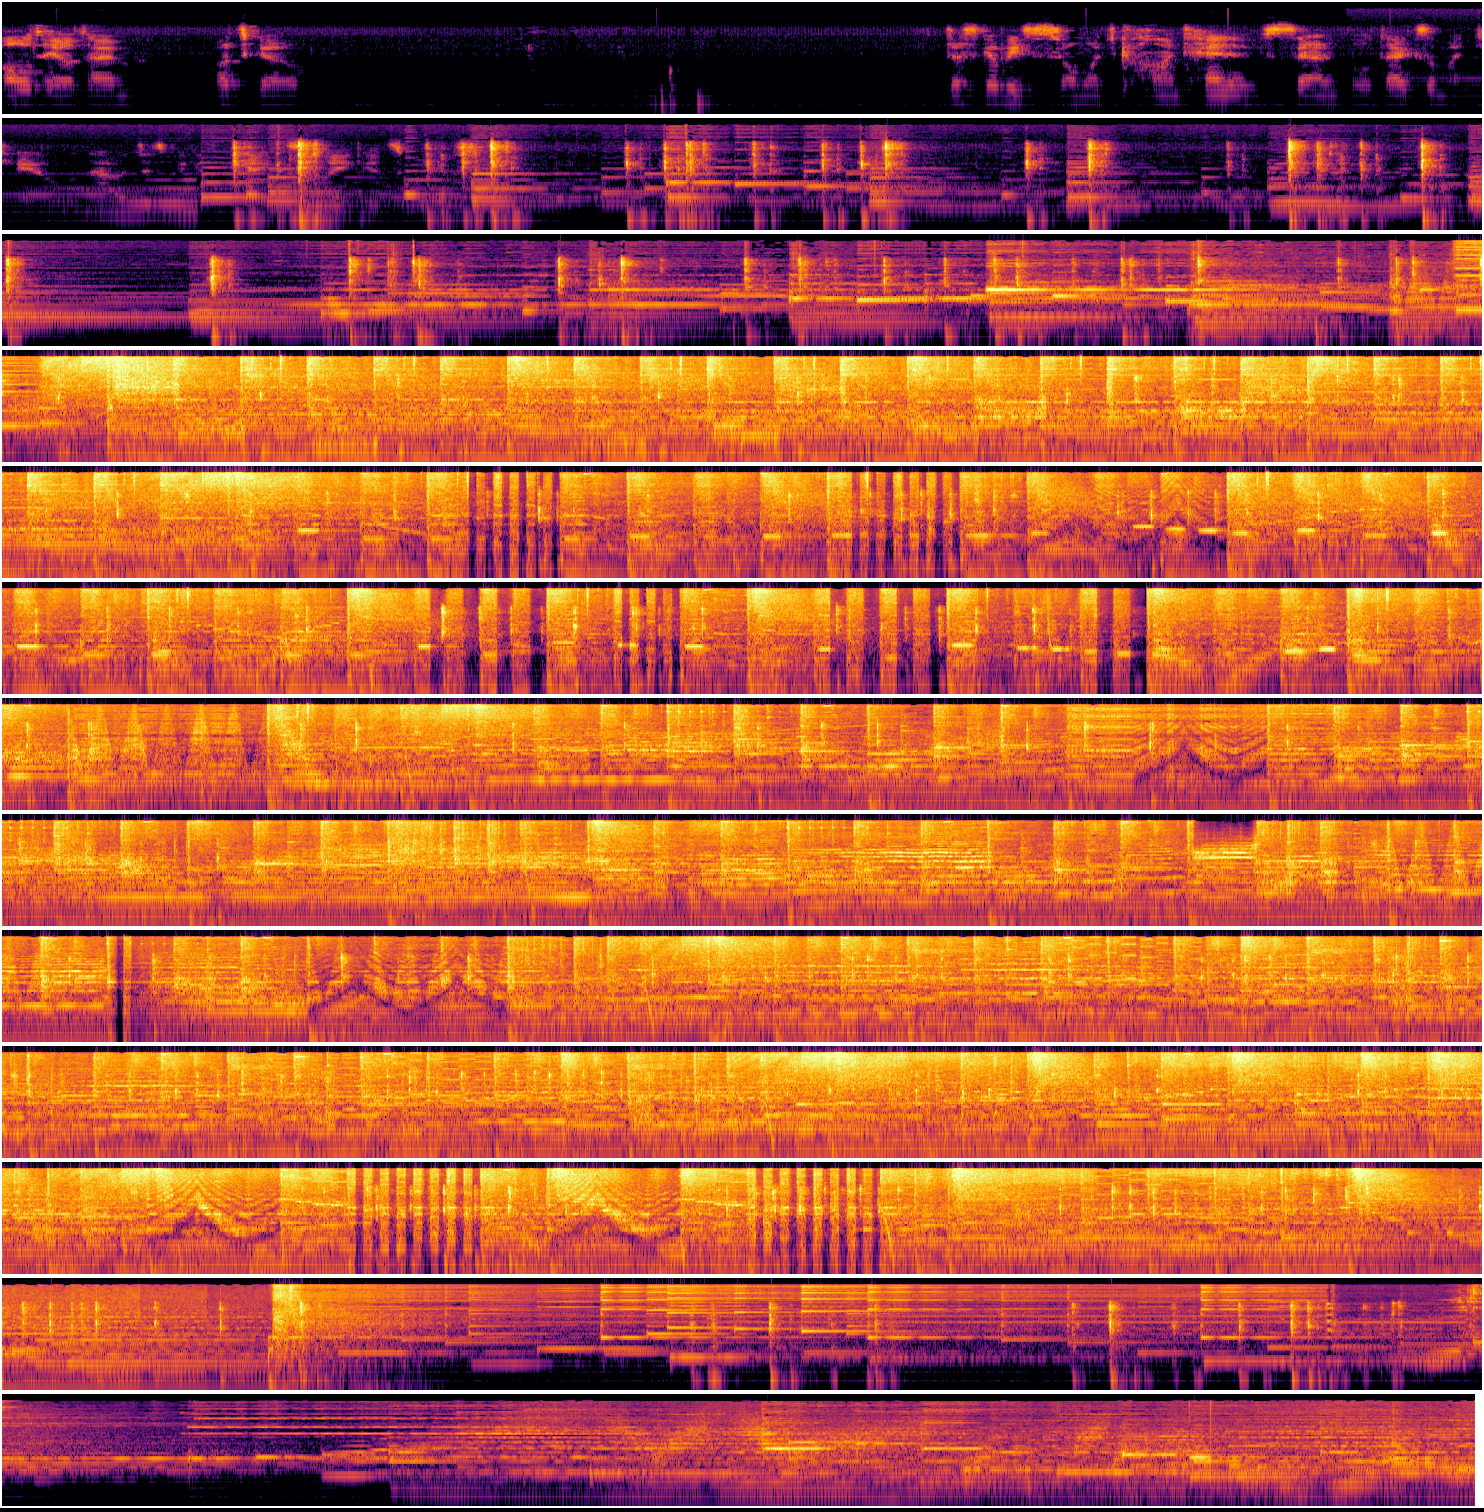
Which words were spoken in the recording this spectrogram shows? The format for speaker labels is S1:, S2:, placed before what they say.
S1: ALTALE time. Let's go. There's gonna be so much content of full text on my channel now. It just becomes text like it's thrown off.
